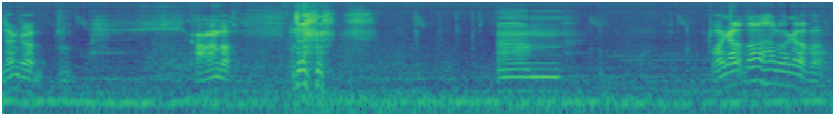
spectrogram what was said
Don't go. Can't remember. um. Do I get up there? How do I get up there?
